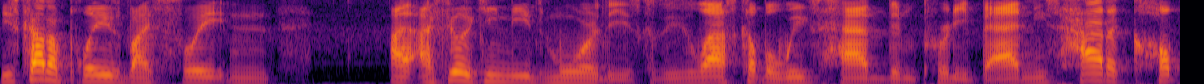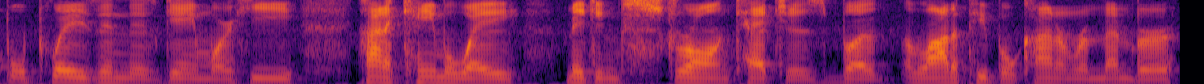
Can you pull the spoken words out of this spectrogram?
These kind of plays by Slayton I, I feel like he needs more of these because these last couple weeks have been pretty bad, and he's had a couple plays in this game where he kind of came away making strong catches. But a lot of people kind of remember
